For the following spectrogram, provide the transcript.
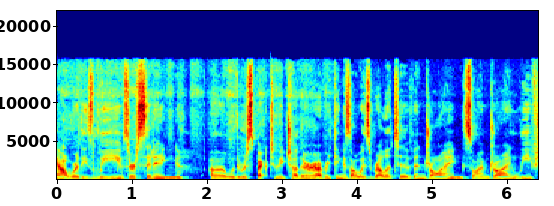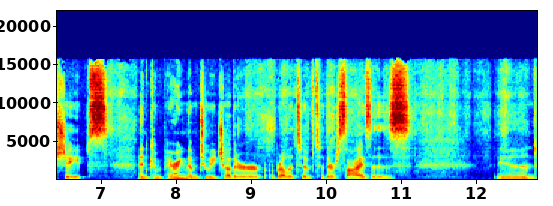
out where these leaves are sitting uh, with respect to each other. Everything is always relative in drawing, so I'm drawing leaf shapes and comparing them to each other relative to their sizes. And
